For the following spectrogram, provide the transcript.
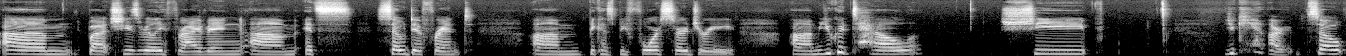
um, but she's really thriving. Um, it's so different um, because before surgery, um, you could tell she. You can't. All right, so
